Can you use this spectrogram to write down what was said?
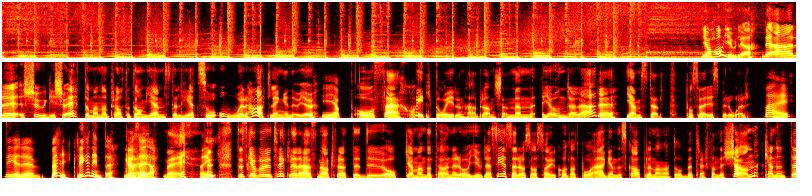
Jaha Julia, det är 2021 och man har pratat om jämställdhet så oerhört länge nu ju. Japp. Och särskilt då i den här branschen. Men jag undrar, är det jämställt på Sveriges byråer? Nej, det är det verkligen inte kan nej, jag säga. Nej. nej. Du ska få utveckla det här snart för att du och Amanda Törner och Julia Caesar hos oss har ju kollat på ägandeskap bland annat då beträffande kön. Kan du inte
